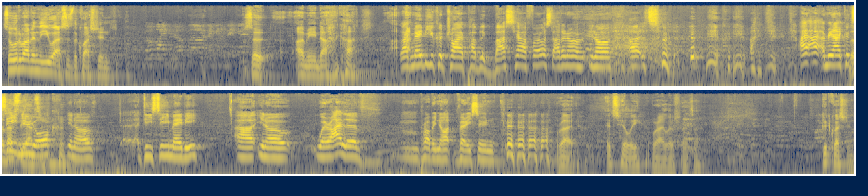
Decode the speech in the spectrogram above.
So what about in the U.S. is the question. So, I mean, uh, God, Like maybe you could try a public bus here first. I don't know. You know, uh, I, I, I mean, I could see New answer. York. You know, uh, D.C. maybe. Uh, you know, where I live, mm, probably not very soon. right? It's hilly where I live. So that's a good question.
